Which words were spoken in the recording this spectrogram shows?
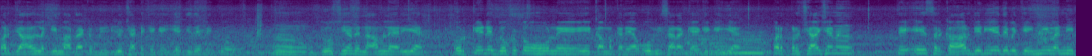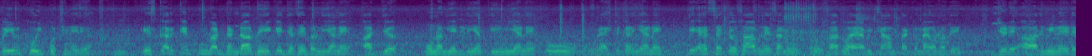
ਪਰ ਜਾਣ ਲੱਗੀ ਮਾਤਾ ਇੱਕ ਵੀਡੀਓ ਛੱਡ ਕੇ ਗਈ ਹੈ, ਜਿਹਦੇ ਵਿੱਚ ਉਹ ਦੋਸ਼ੀਆਂ ਦੇ ਨਾਮ ਲੈ ਰਹੀ ਹੈ ਔਰ ਕਿਹੜੇ ਦੁੱਖ ਤੋਂ ਉਹਨੇ ਇਹ ਕੰਮ ਕਰਿਆ, ਉਹ ਵੀ ਸਾਰਾ ਕਹਿ ਕੇ ਗਈ ਹੈ। ਪਰ ਪ੍ਰਸ਼ਾਸਨ ਤੇ ਇਹ ਸਰਕਾਰ ਜਿਹੜੀ ਹੈ, ਇਹਦੇ ਵਿੱਚ ਇੰਨੀ ਵੰਨੀ ਪਈ ਵੀ ਕੋਈ ਪੁੱਛ ਨਹੀਂ ਰਿਹਾ। ਇਸ ਕਰਕੇ ਪੂਰਾ ਡੰਡਾ ਦੇ ਕੇ ਜਥੇਬੰਦੀਆਂ ਨੇ ਅੱਜ ਉਹਨਾਂ ਦੀਆਂ ਜਿਹੜੀਆਂ ਤੀਵੀਆਂ ਨੇ, ਉਹ ਰੈਸਟ ਕਰੀਆਂ ਨੇ ਤੇ ਐਸਐਚਓ ਸਾਹਿਬ ਨੇ ਸਾਨੂੰ ਭਰੋਸਾ ਦਵਾਇਆ ਵੀ ਸ਼ਾਮ ਤੱਕ ਮੈਂ ਉਹਨਾਂ ਦੇ ਜਿਹੜੇ ਆਦਮੀ ਨੇ, ਜਿਹੜੇ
